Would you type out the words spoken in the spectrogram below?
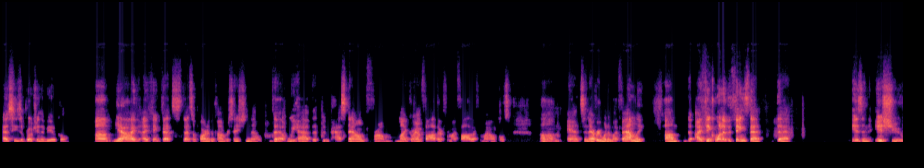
as he's approaching the vehicle? Um, yeah, I, I, think that's that's a part of the conversation that that we have that's been passed down from my grandfather, from my father, from my uncles, um, aunts, and everyone in my family. Um, I think one of the things that that is an issue.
